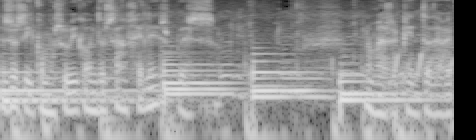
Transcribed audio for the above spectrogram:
Eso sí, como subí con dos ángeles, pues no me arrepiento de haber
